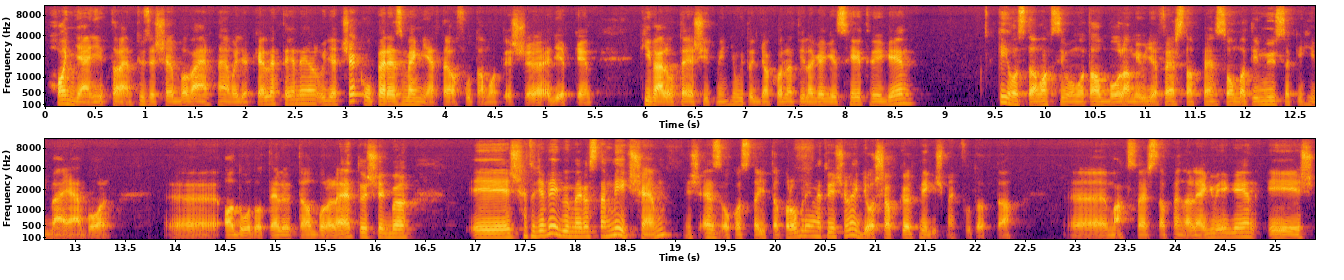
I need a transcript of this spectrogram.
hangyányit talán tüzesebb a vártnál, vagy a kelleténél. Ugye Csekó Perez megnyerte a futamot, és egyébként kiváló teljesítményt nyújtott gyakorlatilag egész hétvégén. Kihozta a maximumot abból, ami ugye Verstappen szombati műszaki hibájából adódott előtte abból a lehetőségből és hát ugye végül meg aztán mégsem, és ez okozta itt a problémát, és a leggyorsabb kört mégis megfutotta Max Verstappen a legvégén, és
